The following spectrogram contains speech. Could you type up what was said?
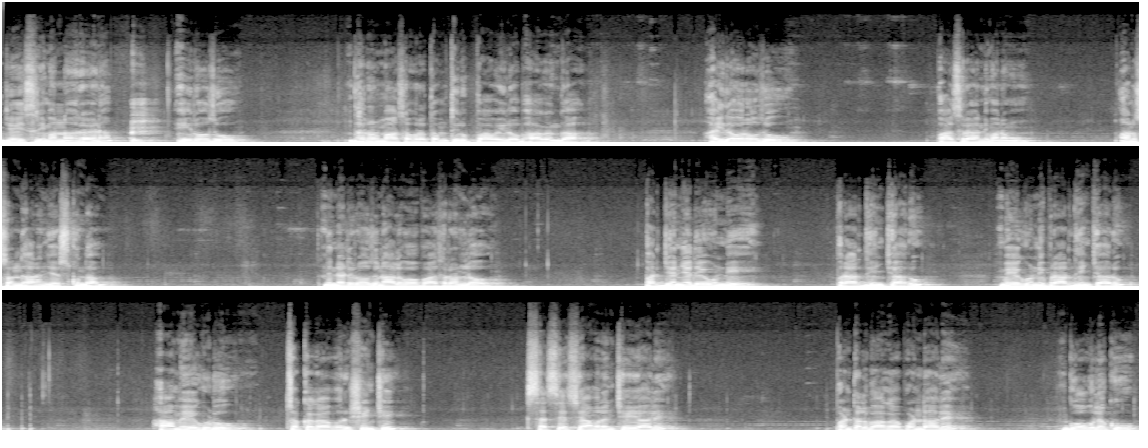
జై శ్రీమన్నారాయణ. ఈరోజు ధనుర్మాస వ్రతం తిరుప్పావైలో భాగంగా ఐదవ రోజు పాసురాన్ని మనము అనుసంధానం చేసుకుందాం. నిన్నటి రోజు నాలుగవ పాసురంలో పర్జన్య దేవుణ్ణి ప్రార్థించారు మేఘుణ్ణి ప్రార్థించారు. ఆ మేఘుడు చక్కగా వర్షించి సస్యశ్యామలం చేయాలి. పంటలు బాగా పండాలి గోవులకు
